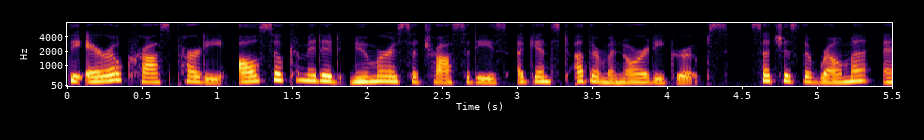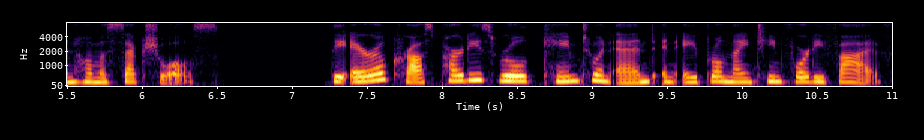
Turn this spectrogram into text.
The Arrow Cross Party also committed numerous atrocities against other minority groups, such as the Roma and homosexuals. The Arrow Cross Party's rule came to an end in April 1945,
